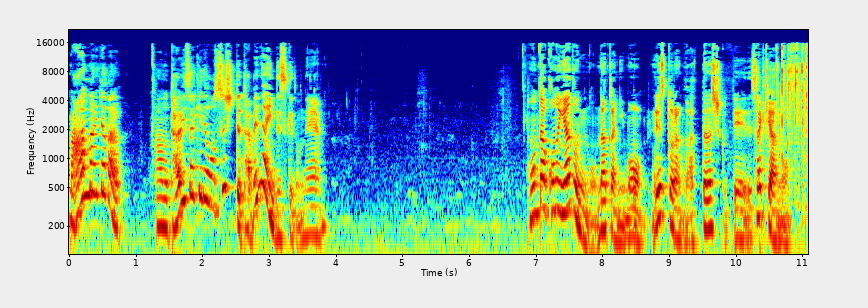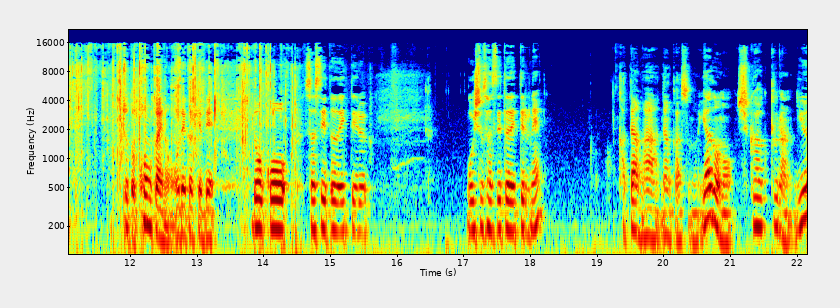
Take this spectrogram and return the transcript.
まああんまりだからあの旅先でお寿司って食べないんですけどね。本当はこの宿の中にもレストランがあったらしくてでさっきあのちょっと今回のお出かけで同行させていただいてるご一緒させていただいてるね方がなんかその宿の宿泊プラン夕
